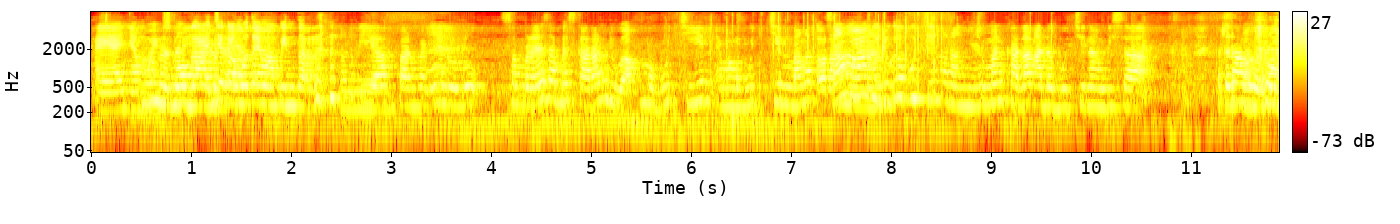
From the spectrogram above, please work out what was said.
Kayaknya mau. Semoga aja bener. kamu tuh emang pinter. iya fun fact-nya dulu. Sebenarnya sampai sekarang juga aku mau bucin. Emang bucin banget orangnya. Sama, aku juga bucin orangnya. cuman kadang ada bucin yang bisa tersalurkan.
